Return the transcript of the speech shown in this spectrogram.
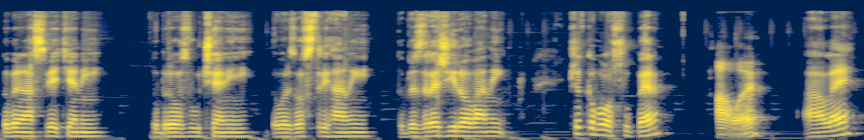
dobre nasvietený, dobre ozvučený, dobre zostrihaný, dobre zrežírovaný. Všetko bolo super. Ale? Ale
